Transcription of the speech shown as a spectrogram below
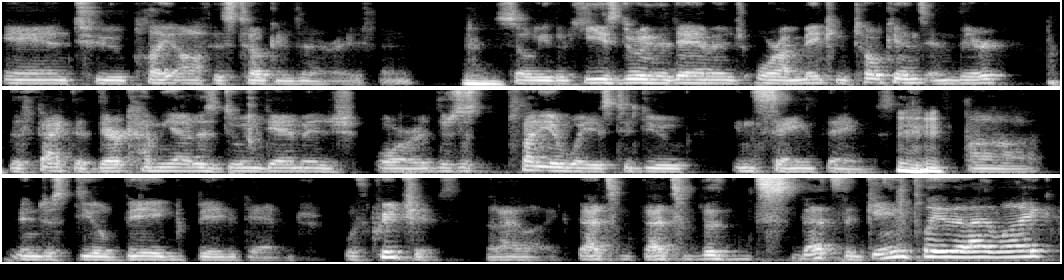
and to play off his token generation. Mhm. So either he's doing the damage, or I'm making tokens, and they're the fact that they're coming out is doing damage, or there's just plenty of ways to do insane things Mhm. uh, and just deal big, big damage with creatures that I like. That's that's the that's the gameplay that I like.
